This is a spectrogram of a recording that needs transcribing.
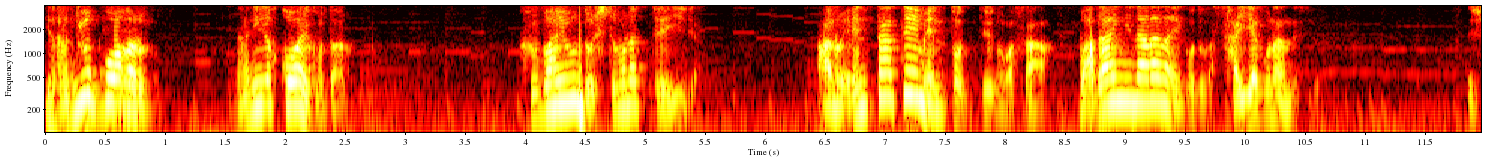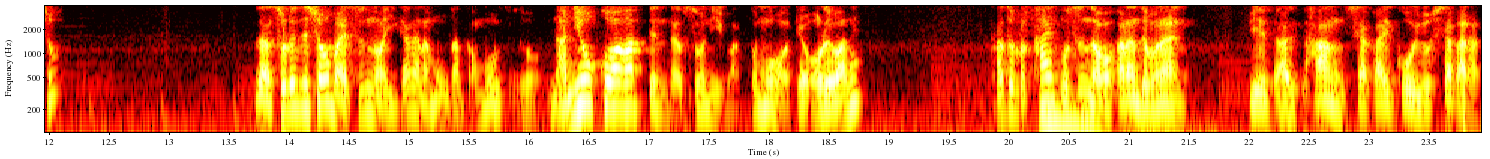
何を怖がるの？何が怖いことあるの？不買運動してもらっちゃいいじゃん。あの、エンターテインメントっていうのはさ、話題にならないことが最悪なんですよ。でしょ？だからそれで商売するのはいかがなもんかと思うけど、何を怖がってんだよ、ソニーはと思うわけ。俺はね。例えば解雇するのは分からんでもないの。ピエあ反社会行為をしたから、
